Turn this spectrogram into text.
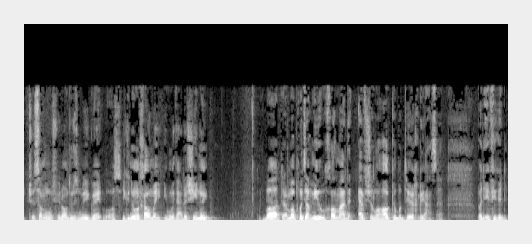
which is something which we don't do, is going to be a great loss. You can do on Chalamoid even without a Shinui. But there are more points out, Miu Cholma the F Shalahaka B'tirch Yaseh. But if you could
